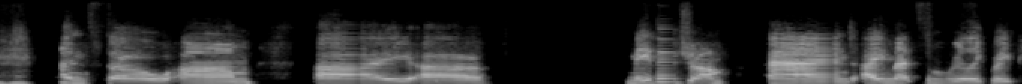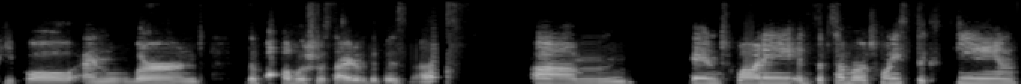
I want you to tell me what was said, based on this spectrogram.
Mm-hmm. And so um, I uh, made the jump and I met some really great people and learned the publisher side of the business. Um, in 20, in September 2016,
